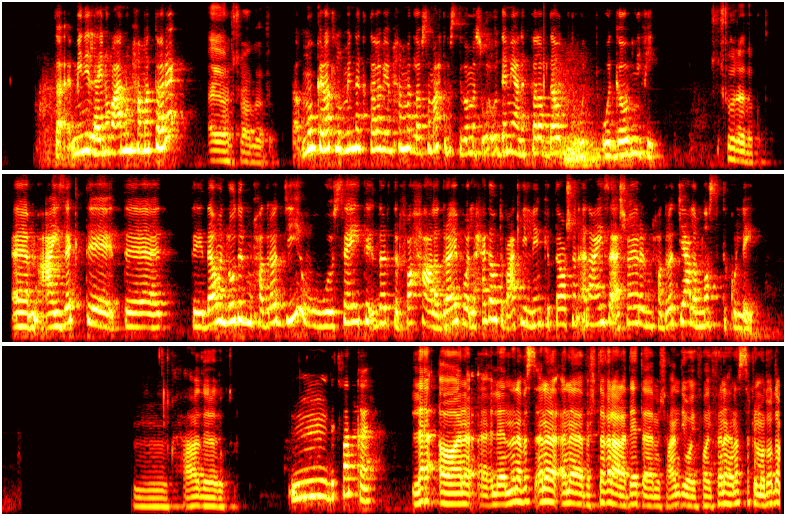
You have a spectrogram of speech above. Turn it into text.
طيب مين اللي هينوب عنه؟ محمد طارق؟ أيوه إن شاء الله. ممكن أطلب منك طلب يا محمد؟ لو سمحت بس تبقى مسؤول قدامي عن الطلب ده وت- وت- وتجاوبني فيه. شكرا يا دكتور. عايزاك. ت download المحاضرات دي وساي تقدر ترفعها على Drive ولا حاجة وتبعت لي ال link بتاعه عشان أنا عايزة أشير المحاضرات دي على منصة الكلية. حاضر يا دكتور. امم بتفكر. لا هو أنا لأن أنا بس أنا أنا بشتغل على data مش عندي واي فاي فأنا هنسق الموضوع ده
